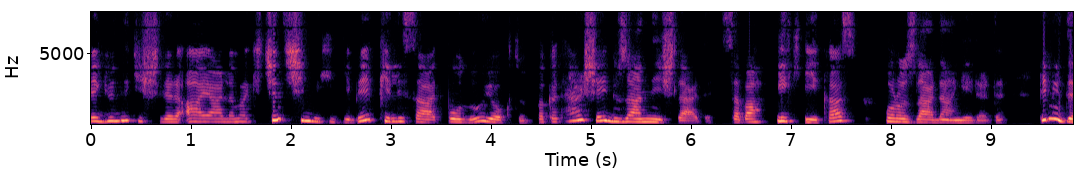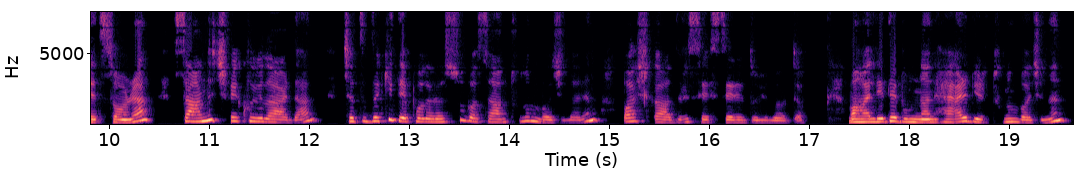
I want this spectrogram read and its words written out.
ve günlük işleri ayarlamak için şimdiki gibi pilli saat bolluğu yoktu. Fakat her şey düzenli işlerdi. Sabah ilk ikaz horozlardan gelirdi. Bir müddet sonra sarnıç ve kuyulardan çatıdaki depolara su basan tulumbacıların baş kaldırı sesleri duyulurdu. Mahallede bulunan her bir tulumbacının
